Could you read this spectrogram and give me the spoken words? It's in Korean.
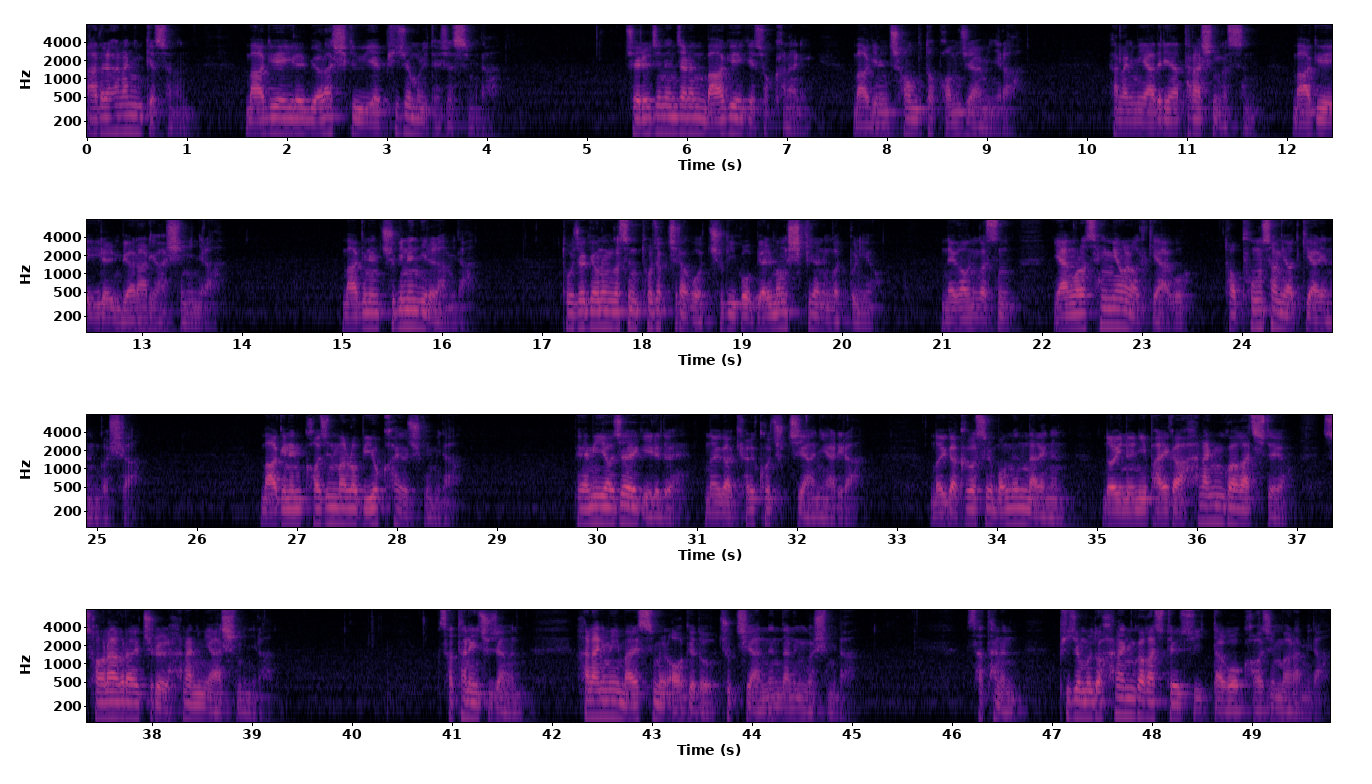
아들 하나님께서는 마귀의 일을 멸하시기 위해 피조물이 되셨습니다. 죄를 지는 자는 마귀에게 속하나니 마귀는 처음부터 범죄함이니라. 하나님의 아들이 나타나신 것은 마귀의 일을 멸하려 하심이니라. 마귀는 죽이는 일을 합니다. 도적이 오는 것은 도적질하고 죽이고 멸망시키려는 것뿐이요. 내가 온 것은 양으로 생명을 얻게 하고 더 풍성히 얻게 하려는 것이라. 마귀는 거짓말로 미혹하여 죽입니다. 뱀이 여자에게 이르되 너희가 결코 죽지 아니하리라. 너희가 그것을 먹는 날에는 너희 눈이 밝아 하나님과 같이 되어 선악을 할 줄을 하나님이 아심이니라. 사탄의 주장은 하나님의 말씀을 어겨도 죽지 않는다는 것입니다. 사탄은 피조물도 하나님과 같이 될 수 있다고 거짓말합니다.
